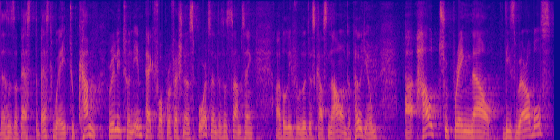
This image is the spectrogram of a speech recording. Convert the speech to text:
this is the best, the best way to come really to an impact for professional sports. And this is something I believe we will discuss now on the podium. Uh, how to bring now these wearables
